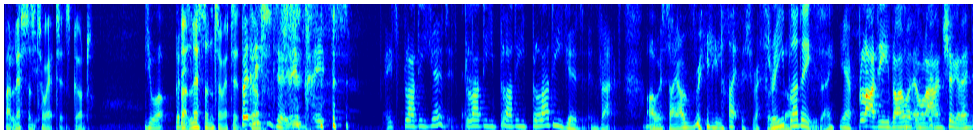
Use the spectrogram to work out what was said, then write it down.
But It's listen ju- to it, it's good. You what? But, it's, listen to it, it's but good. listen to it. It's it's, it's bloody good. It's bloody bloody bloody good. In fact, I would say I really like this record. Three bloodies, eh? Yeah, bloody. bloody I went all Alan Sugar then.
